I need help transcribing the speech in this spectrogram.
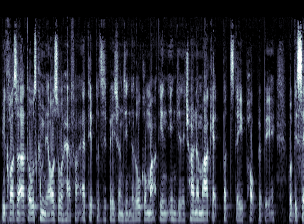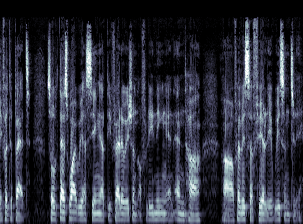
because uh, those companies also have uh, active participations in the local market, in, in the China market, but they probably will be safer to bet. So that's why we are seeing a devaluation of Li-Ning and Anta uh, very severely recently.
